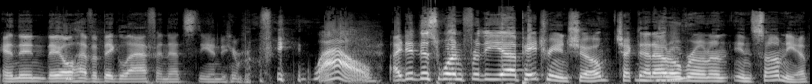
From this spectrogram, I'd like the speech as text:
And then they all have a big laugh, and that's the end of your movie. Wow. I did this one for the uh, Patreon show. Check that out Mhm. over on, on Insomnia.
